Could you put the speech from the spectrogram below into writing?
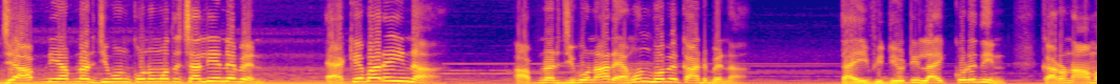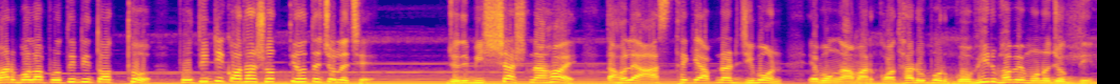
যে আপনি আপনার জীবন কোনো মতে চালিয়ে নেবেন। একেবারেই না। আপনার জীবন আর এমনভাবে কাটবে না। তাই ভিডিওটি লাইক করে দিন, কারণ আমার বলা প্রতিটি তথ্য, প্রতিটি কথা সত্যি হতে চলেছে। যদি বিশ্বাস না হয়, তাহলে আজ থেকে আপনার জীবন এবং আমার কথার উপর গভীরভাবে মনোযোগ দিন।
